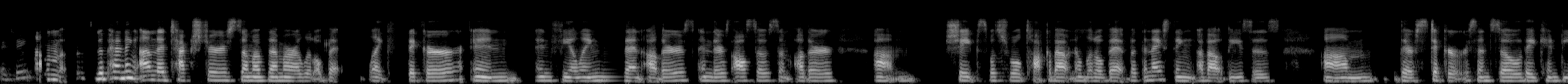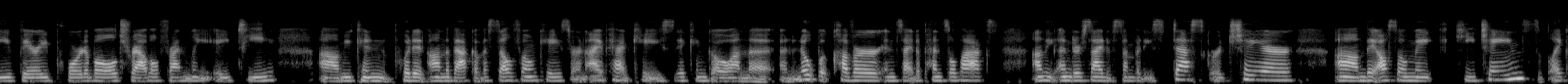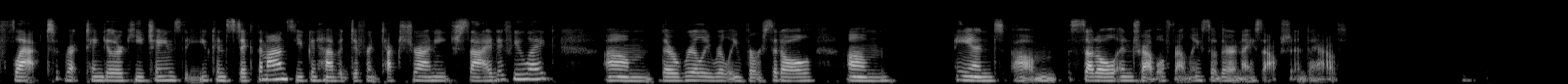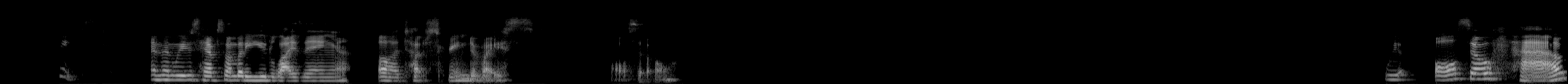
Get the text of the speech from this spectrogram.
I think. Um, depending on the textures, some of them are a little bit like thicker in in feeling than others, and there's also some other um, shapes, which we'll talk about in a little bit. But the nice thing about these is um, they're stickers, and so they can be very portable, travel friendly AT. Um, you can put it on the back of a cell phone case or an iPad case. It can go on the a notebook cover, inside a pencil box, on the underside of somebody's desk or chair. Um, they also make keychains, like flat rectangular keychains that you can stick them on, so you can have a different texture on each side if you like. Um, they're really, really versatile um, and um, subtle and travel friendly. So they're a nice option to have. Thanks. And then we just have somebody utilizing a touchscreen device also. We also have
